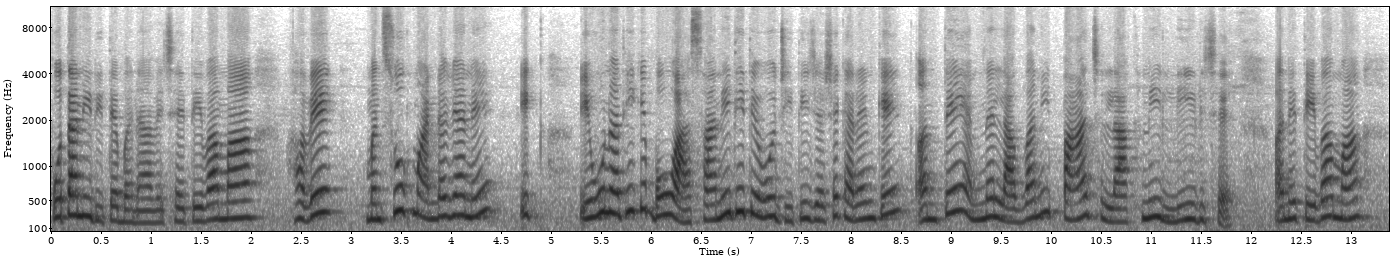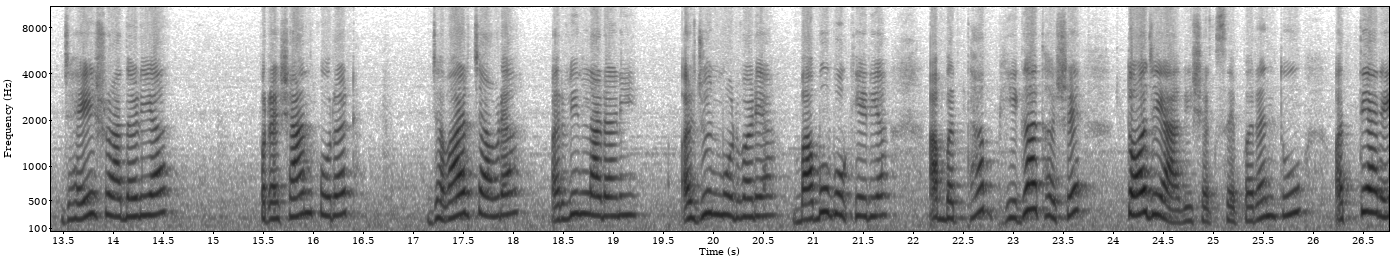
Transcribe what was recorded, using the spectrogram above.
પોતાની રીતે બનાવે છે. તેવામાં હવે મનસુખ માંડવિયાને એક એવું નથી કે બહુ આસાનીથી તેઓ જીતી જશે, કારણ કે અંતે એમને લાવવાની પાંચ લાખની લીડ છે. અને તેવામાં જયેશ રાદડિયા, પ્રશાંત કોરટ જવાહર ચાવડા, અરવિંદ લાડાણી, અર્જુન મોઢવાડિયા, બાબુ બોખેરિયા આ બધા ભેગા થશે તો જ એ આવી શકશે. પરંતુ અત્યારે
